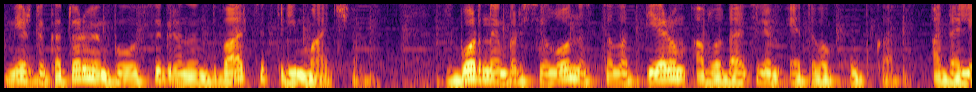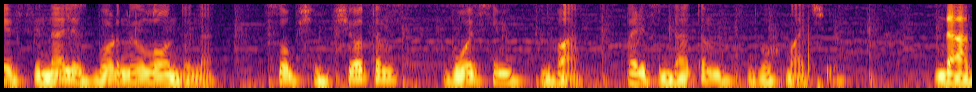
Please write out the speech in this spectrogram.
между которыми было сыграно 23 матча. Сборная Барселоны стала первым обладателем этого кубка, одолев в финале сборную Лондона с общим счетом 8-2 по результатам двух матчей. Да,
